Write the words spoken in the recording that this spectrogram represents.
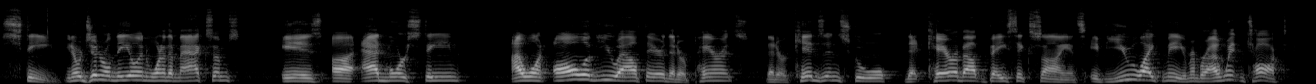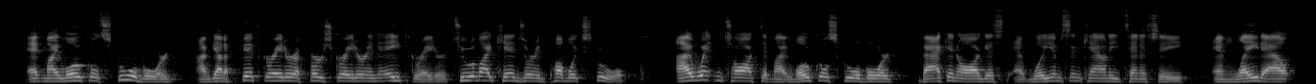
steam. You know, General Neyland, one of the maxims is uh, add more steam. I want all of you out there that are parents, that are kids in school, that care about basic science. If you, like me, remember, I went and talked at my local school board. I've got a fifth grader, a first grader, and an eighth grader. Two of my kids are in public school. I went and talked at my local school board back in August at Williamson County, Tennessee, and laid out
